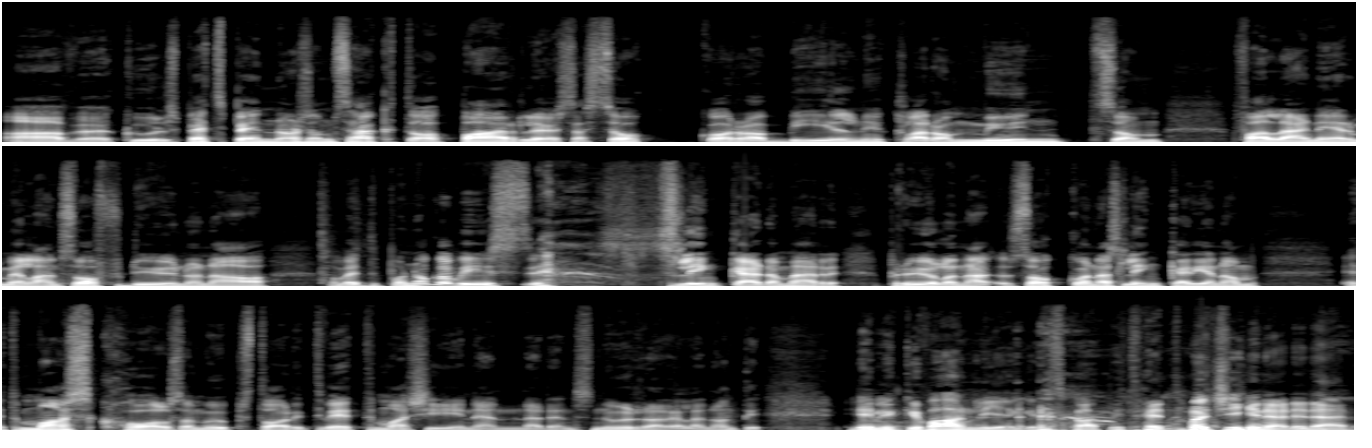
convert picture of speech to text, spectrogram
av kulspetspennor som sagt och parlösa sockor och bilnycklar och mynt som faller ner mellan soffdynorna och, och vet du, på något vis slinker de här prylarna, sockorna slinker genom ett maskhål som uppstår i tvättmaskinen när den snurrar eller någonting. Det är mycket vanlig egenskap i tvättmaskiner det där.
